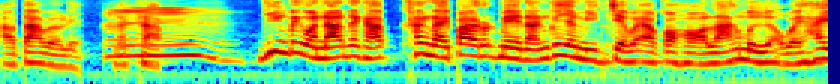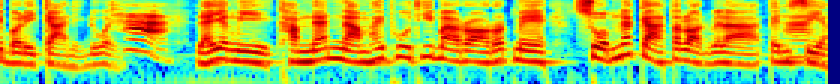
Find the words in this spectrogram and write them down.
อัลตราไวโอเลตนะครับอืม ยิ่งไปกว่านั้นนะครับ ข้างในป้ายรถเมล์นั้นก็ยังมีเจลแอลกอฮอล์ล้างมือเอาไว้ให้บริการอีกด้วยค่ะและยังมีคำแนะนำให้ผู้ที่มารอรถเมล์สวมหน้ากากตลอดเวลาเป็นใช่เสียง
